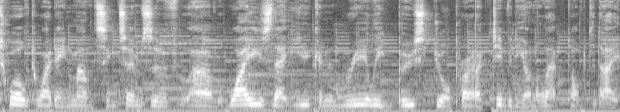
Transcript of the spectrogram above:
12 to 18 months in terms of uh, ways that you can really boost your productivity on a laptop today.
